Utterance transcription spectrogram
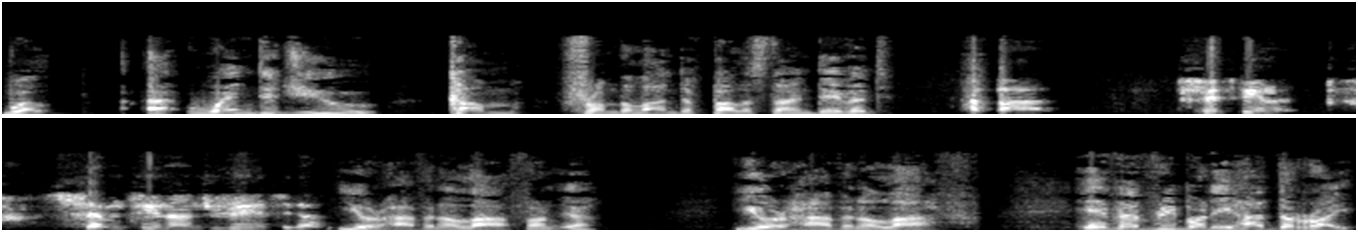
Well, uh, when did you come from the land of Palestine, David? About 15, 1700 years ago? You're having a laugh, aren't you? You're having a laugh. If everybody had the right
